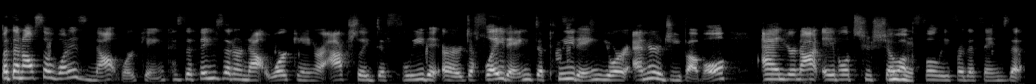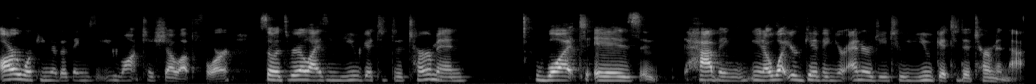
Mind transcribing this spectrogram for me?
but then also what is not working because the things that are not working are actually deflated or deflating depleting your energy bubble and you're not able to show up mm-hmm. fully for the things that are working or the things that you want to show up for. So it's realizing you get to determine what is having you know what you're giving your energy to you get to determine that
